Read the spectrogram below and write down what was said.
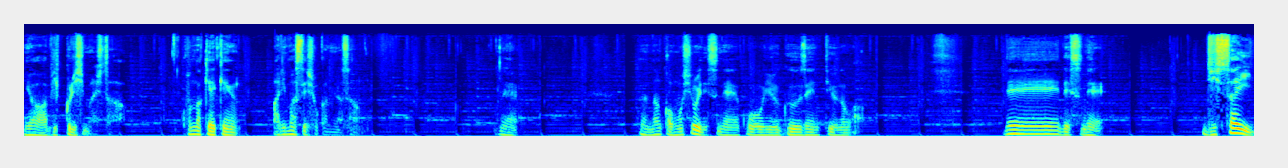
いやー、びっくりしました。こんな経験ありますでしょうか、皆さん。ねなんか面白いですね。こういう偶然っていうのは。でですね、実際、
